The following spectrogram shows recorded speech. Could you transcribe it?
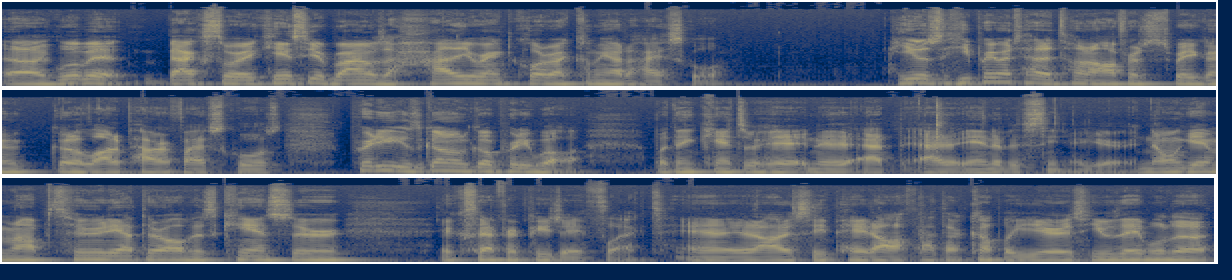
Uh, a little bit backstory: Casey O'Brien was a highly ranked quarterback coming out of high school. He was he pretty much had a ton of offers. He was going to go to a lot of Power Five schools. Pretty, he was going to go pretty well, but then cancer hit, and at at the end of his senior year, no one gave him an opportunity after all of his cancer, except for PJ Fleck, and it obviously paid off after a couple of years. He was able to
